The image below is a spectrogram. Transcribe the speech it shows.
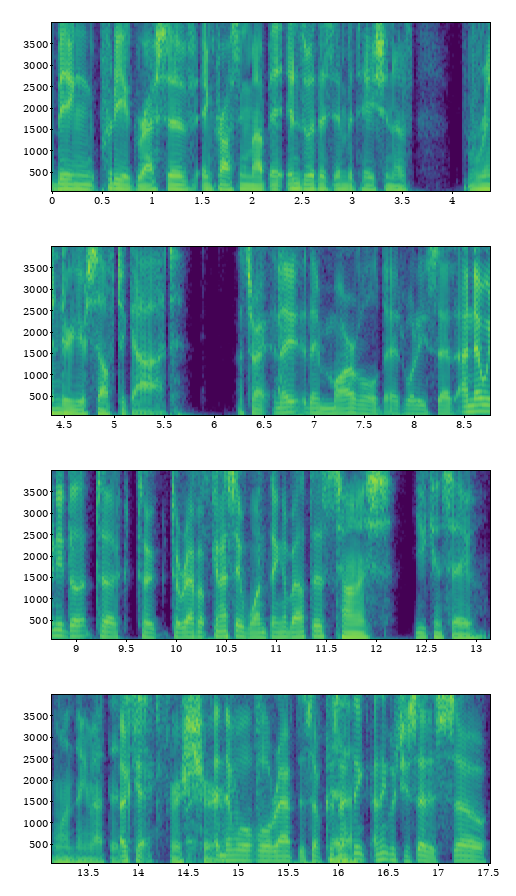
being pretty aggressive and crossing him up, it ends with this invitation of render yourself to God. That's right. And they they marveled at what he said. I know we need to to to, to wrap up. Can I say one thing about this? Thomas, you can say one thing about this. Okay. For sure. And then we'll we'll wrap this up because I think I think what you said is so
